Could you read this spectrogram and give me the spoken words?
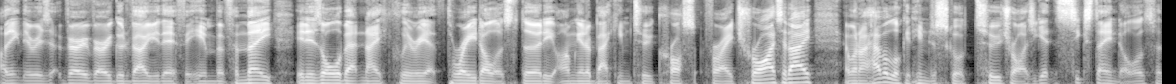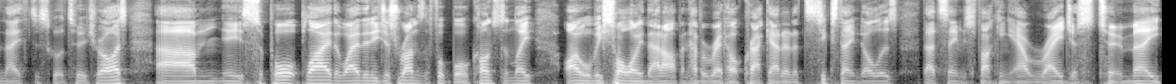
I think there is very very good value there for him. But for me, it is all about Nath Cleary at three dollars thirty. I'm going to back him to cross for a try today. And when I have a look at him, just score two tries. You're getting sixteen dollars for Nath to score two tries. Um, his support play, the way that he just runs the football constantly, I will be swallowing that up and have a red hot crack at it at sixteen dollars. That seems fucking outrageous to me.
